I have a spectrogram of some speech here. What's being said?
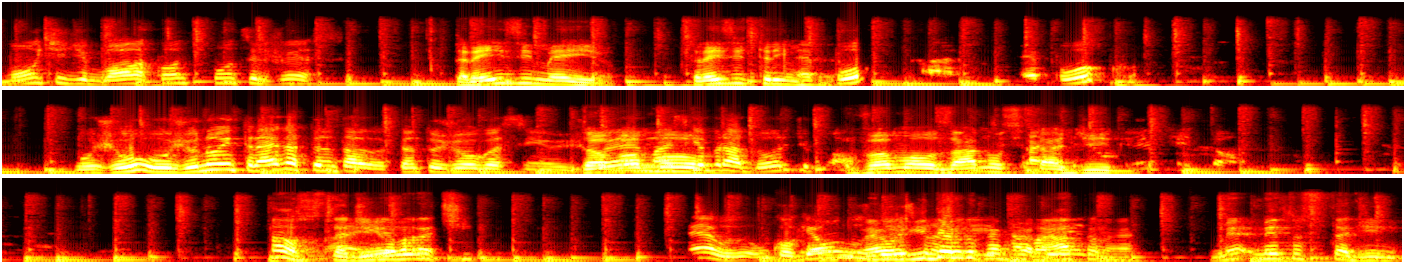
monte de bola, quantos pontos ele fez? 3,5. 3,30. É pouco, cara. É pouco. O Ju, o Ju não entrega tanto, tanto jogo assim. O Ju Então é vamos- mais quebrador de bola. Vamos ousar no Citadini, Citadini. então. Não, o Citadini eu- é baratinho. É, o- qualquer um dos é o dois. pra líder do tá campeonato, né? Me- Meta o Citadini.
